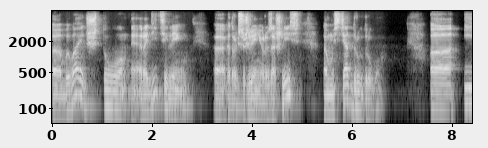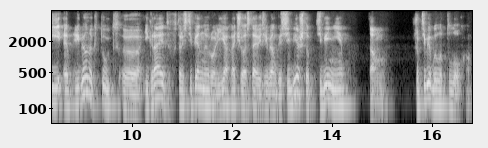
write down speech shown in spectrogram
э, бывает, что родители, которые, к сожалению, разошлись, мстят друг другу. И ребенок тут играет второстепенную роль. Я хочу оставить ребенка себе, чтобы тебе не там, чтобы тебе было плохо.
